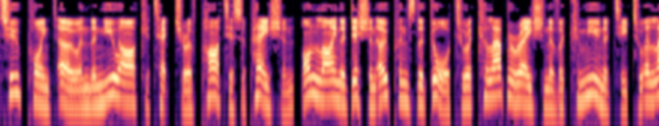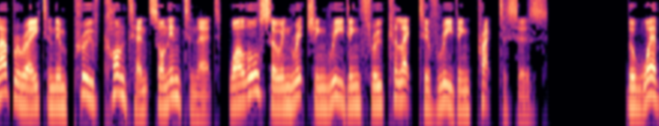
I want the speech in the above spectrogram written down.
2.0 and the new architecture of participation, Online Edition opens the door to a collaboration of a community to elaborate and improve contents on Internet, while also enriching reading through collective reading practices. The Web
